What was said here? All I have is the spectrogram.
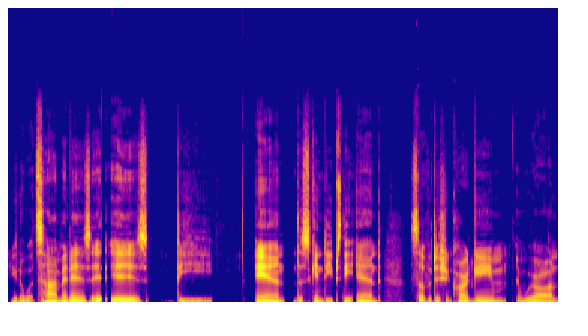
You know what time it is? It is the and the Skin Deep's the and Self Edition card game, and we're on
